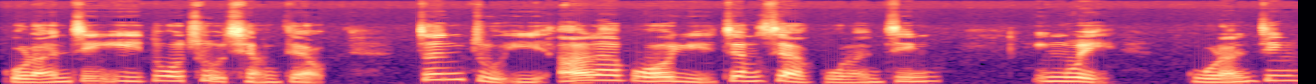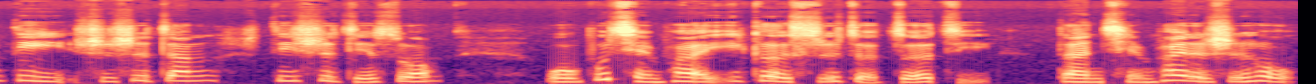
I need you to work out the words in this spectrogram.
古兰经》亦多处强调，真主以阿拉伯语降下《古兰经》，因为《古兰经》第十四章第四节说：“我不遣派一个使者折戟，但遣派的时候，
